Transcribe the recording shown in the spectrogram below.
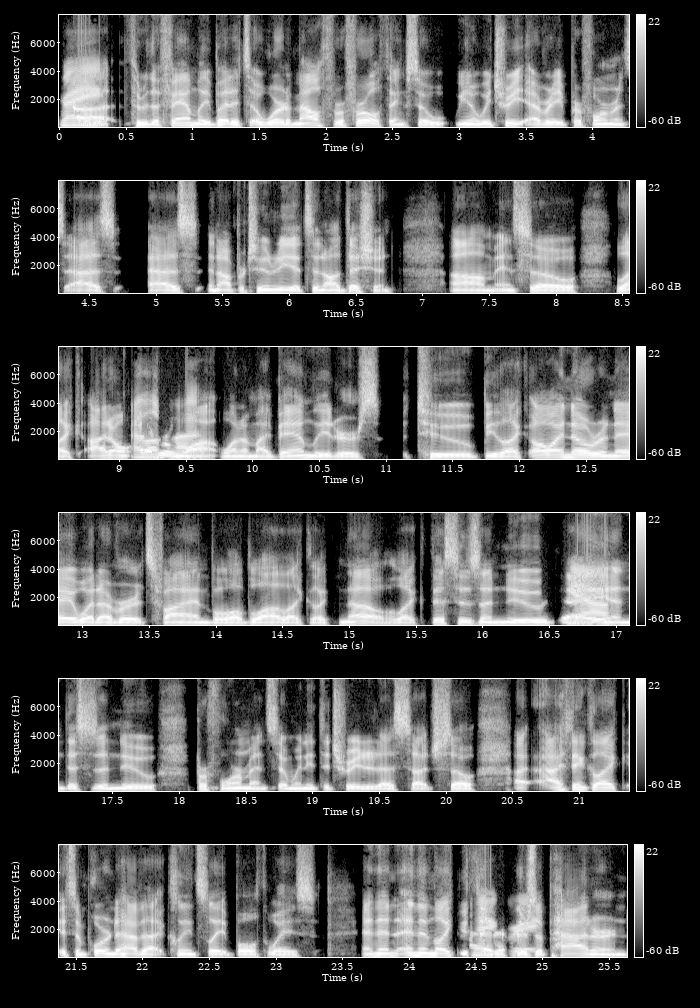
Right. uh, through the family. But it's a word of mouth referral thing. So you know, we treat every performance as as an opportunity. It's an audition. Um, and so, like, I don't I ever that. want one of my band leaders to be like, "Oh, I know Renee, whatever, it's fine." Blah blah blah. Like, like no, like this is a new day Yeah. and this is a new performance, and we need to treat it as such. So, I, I think like it's important to have that clean slate both ways. And then, and then, like you said, if there's a pattern,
